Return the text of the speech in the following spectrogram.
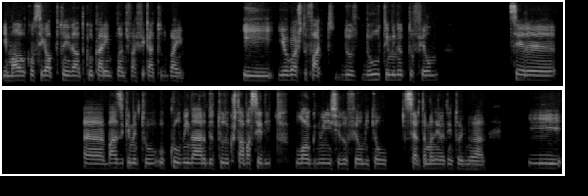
e mal ele consiga a oportunidade de colocar implantes vai ficar tudo bem. E, e eu gosto do facto do, do último minuto do filme ser uh, uh, basicamente o, o, culminar de tudo o que estava a ser dito logo no início do filme e que ele de certa maneira tentou ignorar. E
